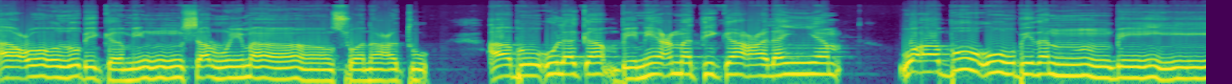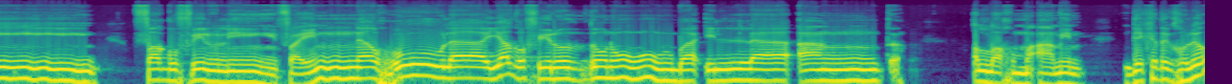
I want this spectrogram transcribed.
أعوذ بك من شر ما صنعت. أبوء لك بنعمتك عليّ وأبوء بذنبي. فاغفر لي فإنه لا يغفر الذنوب إلا أنت اللهم آمين দেখে দেখ হলেও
